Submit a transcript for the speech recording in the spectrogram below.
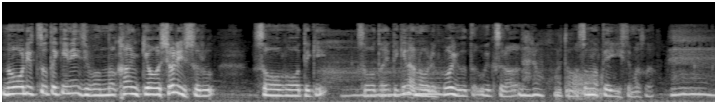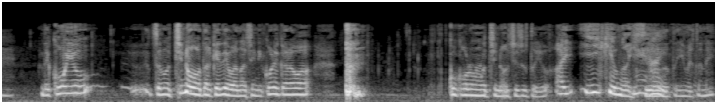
能率的に自分の環境を処理する総合的、相対的な能力を言うと、ウィクスラーは。なるほど。そんな定義してます。で、こういう、その知能だけではなしに、これからは 心の知能指数という EQ が必要だと言いましたね。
